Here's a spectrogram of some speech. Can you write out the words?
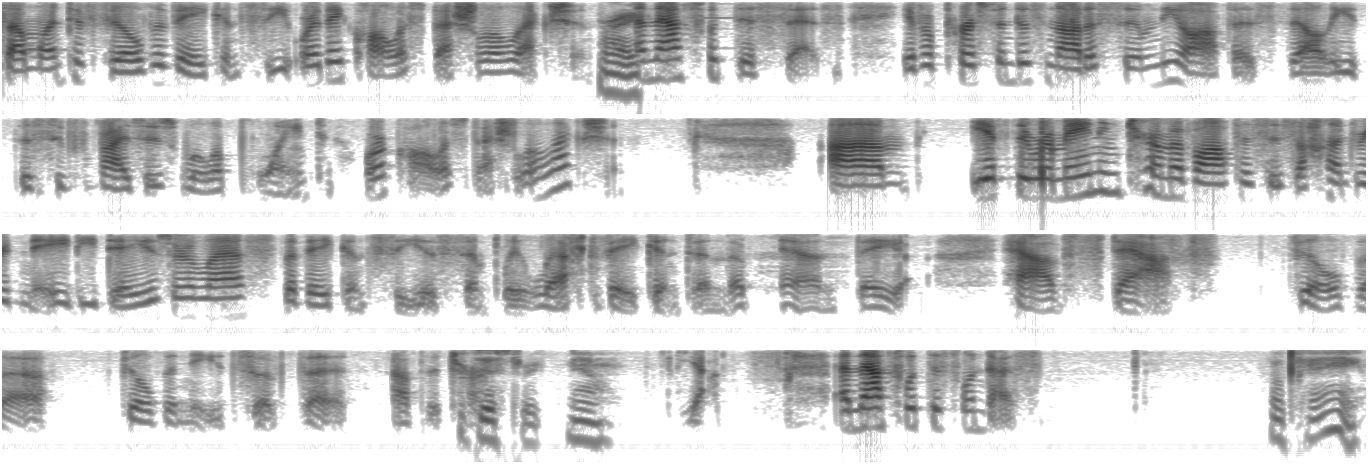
someone to fill the vacancy or they call a special election. Right. And that's what this says. If a person does not assume the office, they'll the supervisors will appoint or call a special election. Um, if the remaining term of office is 180 days or less, the vacancy is simply left vacant, and the and they have staff fill the fill the needs of the of the The term. district. Yeah. And that's what this one does. Okay.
